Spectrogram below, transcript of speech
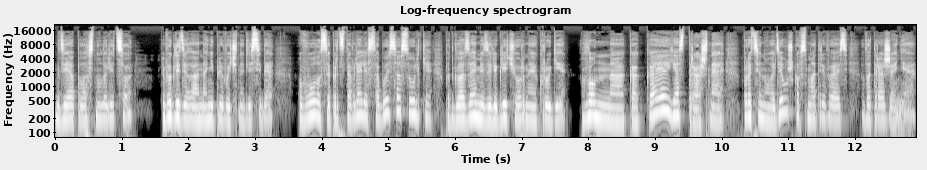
где ополоснула лицо. Выглядела она непривычно для себя. Волосы представляли собой сосульки, под глазами залегли черные круги. «Луна, какая я страшная!» — протянула девушка, всматриваясь в отражение.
